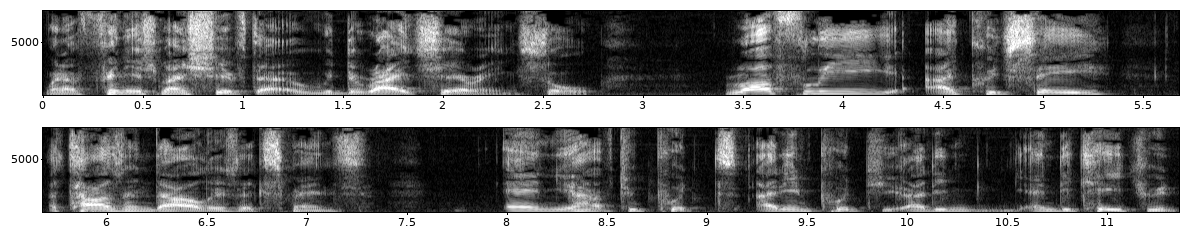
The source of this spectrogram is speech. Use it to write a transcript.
when I finish my shift at, with the ride sharing. So roughly, I could say a thousand dollars expense. And you have to put, I didn't put you, I didn't indicate you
